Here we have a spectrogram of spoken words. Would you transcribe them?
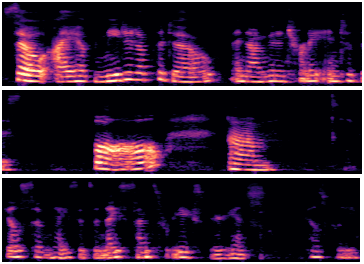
So I have kneaded up the dough and now I'm going to turn it into this ball. Um, it feels so nice. It's a nice sensory experience. It feels really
